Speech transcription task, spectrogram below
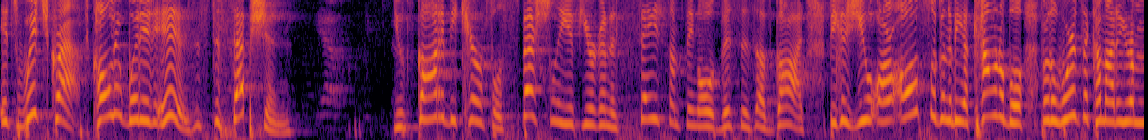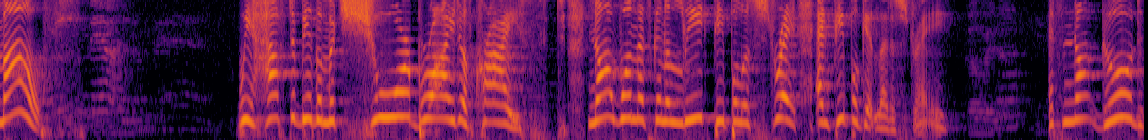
It's witchcraft. Call it what it is. It's deception. You've got to be careful, especially if you're going to say something, oh, this is of God, because you are also going to be accountable for the words that come out of your mouth. We have to be the mature bride of Christ, not one that's going to lead people astray, and people get led astray. It's not good.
